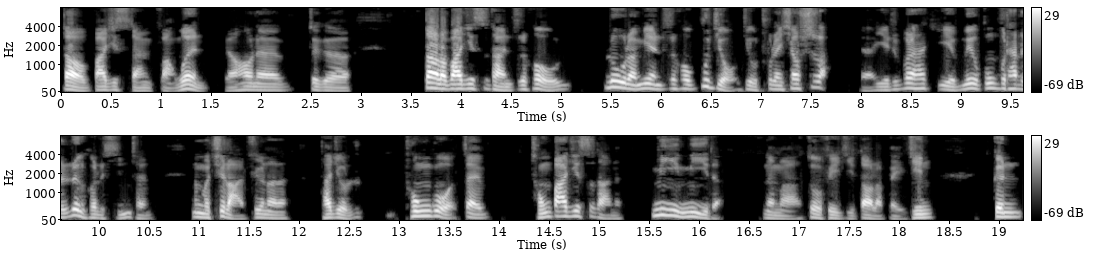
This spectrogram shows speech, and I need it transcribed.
到巴基斯坦访问，然后呢，这个到了巴基斯坦之后，露了面之后不久就突然消失了，呃，也就不知道他也没有公布他的任何的行程。那么去哪去了呢？他就通过在从巴基斯坦呢秘密的，那么坐飞机到了北京，跟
